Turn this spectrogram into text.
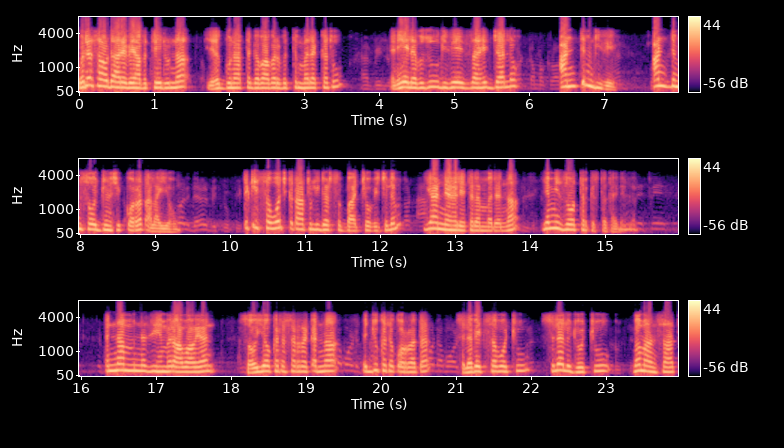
ወደ ሳውዲ አረቢያ ብትሄዱና የህጉን አተገባበር ብትመለከቱ እኔ ለብዙ ጊዜ እዛ ሄጃለሁ። አንድም ጊዜ አንድም ሰው እጁን ሲቆረጥ አላየሁም። ጥቂት ሰዎች ቅጣቱ ሊደርስባቸው ቢችልም ያን ያህል የተለመደና የሚዘወተር ክስተት አይደለም። እናም እነዚህ ምዕራባውያን ሰውየው ከተሰረቀና እጁ ከተቆረጠ ስለ ቤተሰቦቹ፣ ስለ ልጆቹ በማንሳት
